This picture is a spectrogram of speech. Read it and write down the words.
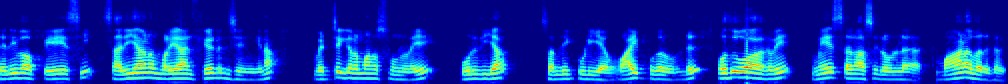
தெளிவாக பேசி சரியான முறையாக கேட்டு செஞ்சீங்கன்னா வெற்றிகரமான சூழ்நிலையை உறுதியாக சந்திக்கக்கூடிய வாய்ப்புகள் உண்டு. பொதுவாகவே மேச ராசியில் உள்ள மாணவர்கள்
